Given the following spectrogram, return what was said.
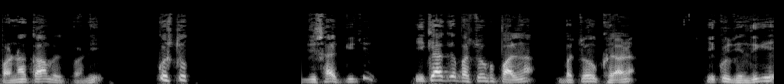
پڑھنا کام ہے پڑھنی کچھ تو ڈسائڈ کیجیے یہ کیا کہ بچوں کو پالنا، بچوں کو کھلانا یہ کوئی زندگی ہے؟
